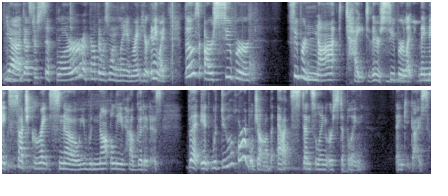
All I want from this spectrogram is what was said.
Yeah, Duster Stippler. I thought there was one laying right here. Anyway, those are super, super not tight. They're super mm-hmm. like they make such great snow. You would not believe how good it is. But it would do a horrible job at stenciling or stippling. Thank you guys.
